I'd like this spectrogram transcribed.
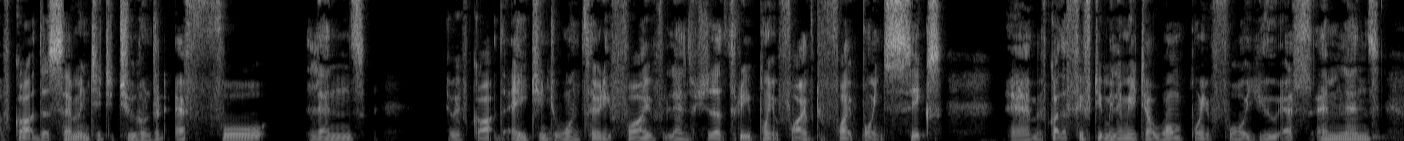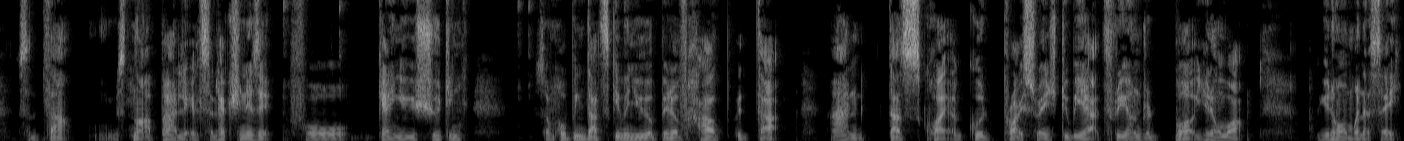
I've got the 70 to 200 f4 lens and we've got the 18 to 135 lens, which is a 3.5 to 5.6. And we've got the 50 millimeter 1.4 USM lens. So that it's not a bad little selection, is it, for getting you shooting? So I'm hoping that's giving you a bit of help with that. And that's quite a good price range to be at 300. But you know what? You know what I'm to say.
